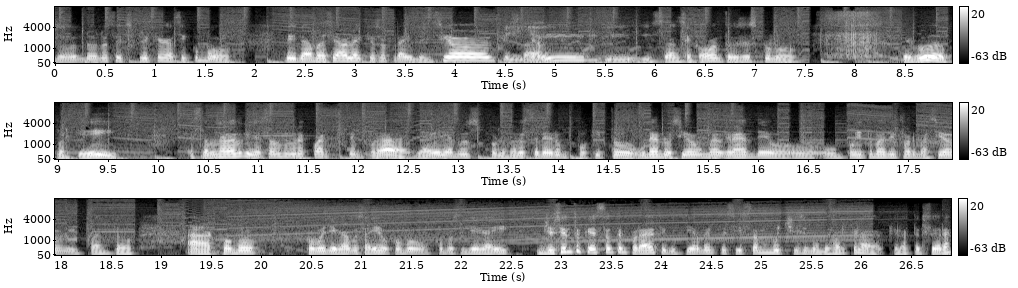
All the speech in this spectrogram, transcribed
No, no nos explican así como nada más se habla de que es otra dimensión, que está ahí y, se han secado. Entonces es como seguro, porque estamos hablando que ya estamos en una cuarta temporada. Ya deberíamos por lo menos tener un poquito, una noción más grande o, un poquito más de información en cuanto a cómo, cómo llegamos ahí o cómo, cómo se llega ahí. Yo siento que esta temporada definitivamente sí está muchísimo mejor que la, que la tercera,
